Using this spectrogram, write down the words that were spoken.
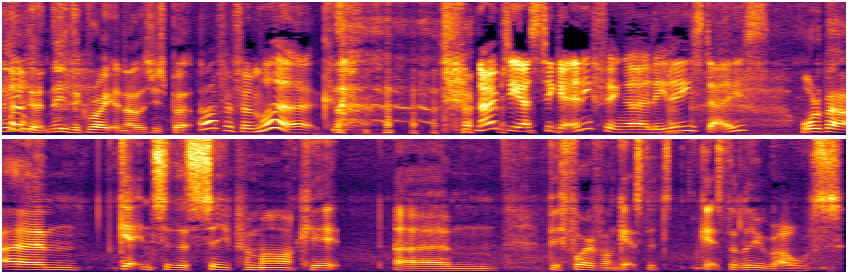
neither neither great analogies. But Rather from work. Nobody has to get anything early these days. what about um, getting to the supermarket um, before everyone gets the gets the loo rolls?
